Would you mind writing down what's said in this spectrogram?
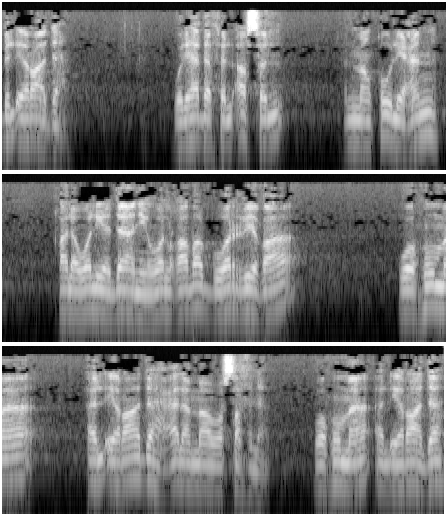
بالإرادة. ولهذا في الأصل المنقول عنه قال واليدان والغضب والرضا وهما الإرادة على ما وصفنا وهما الإرادة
